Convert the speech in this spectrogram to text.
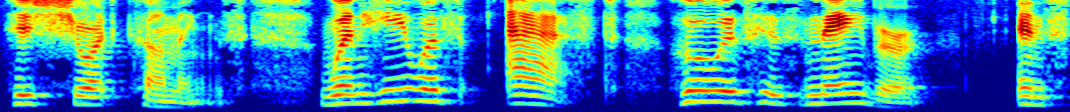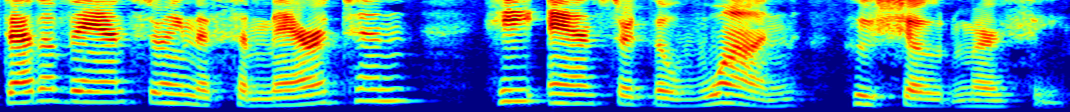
his shortcomings. When he was asked who is his neighbor, instead of answering the Samaritan, he answered the one who showed mercy.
